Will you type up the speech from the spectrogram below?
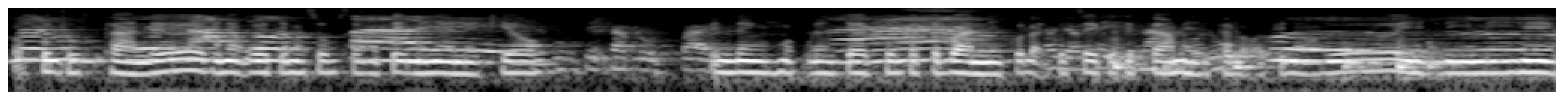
ขอบคุณทุกท่านเด้อพี่น้องเอ้ยที่มาชมสองอาติแม่ใหญ่แม่เกี้ยว บุ้งตีขับหลุดไป เป็นแรงหมกแรงใจจนปัจจุบันนี้กดไลค์กดแชร์กดติดตามให้ตลอดพี่น้องเอ้ยให้อยู่ดีมีแห้ง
